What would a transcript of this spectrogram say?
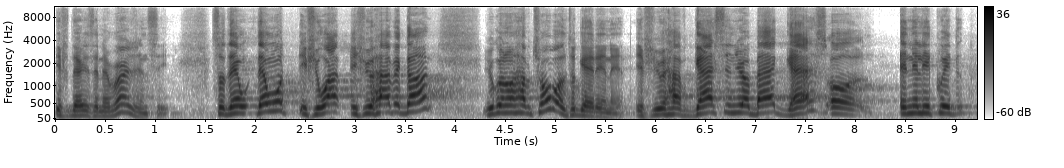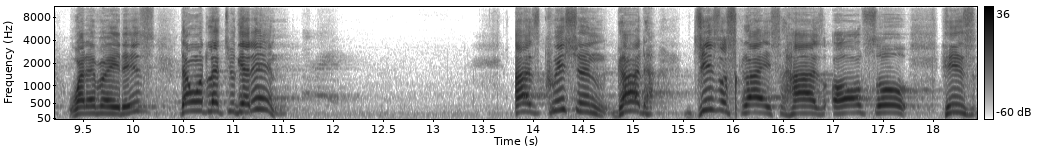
if there is an emergency. So they, they won't, if you, have, if you have a gun, you're going to have trouble to get in it. If you have gas in your bag, gas or any liquid, whatever it is, they won't let you get in. As Christian, God, Jesus Christ has also his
